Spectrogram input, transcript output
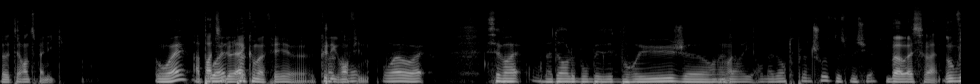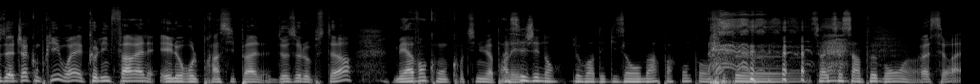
de Terrence Malick. Ouais. À partir ouais, de là, qu'on a fait euh, que des grands films. Ouais, ouais. C'est vrai. On adore le bon baiser de Bruges. euh, On Ouais. adore, on adore tout plein de choses de ce monsieur. Bah ouais, c'est vrai. Donc vous avez déjà compris, ouais, Colin Farrell est le rôle principal de The Lobster. Mais avant qu'on continue à parler, Assez gênant de le voir déguisé en homard, par contre. euh, c'est vrai que ça, c'est un peu bon. euh. ouais, c'est vrai.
